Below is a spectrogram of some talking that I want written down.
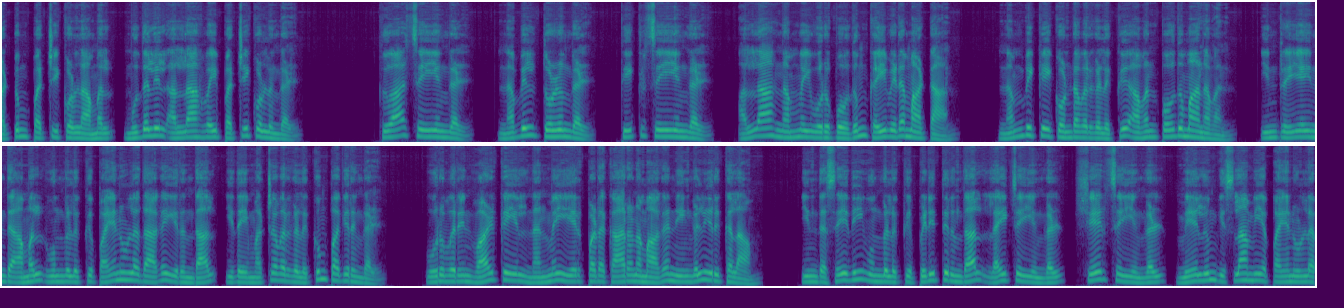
மட்டும் பற்றிக் கொள்ளாமல் முதலில் அல்லாஹ்வை பற்றிக் கொள்ளுங்கள். துஆ செய்யுங்கள் நபில் தொழுங்கள் தீக்கு செய்யுங்கள். அல்லாஹ் நம்மை ஒருபோதும் கைவிட மாட்டான் நம்பிக்கை கொண்டவர்களுக்கு அவன் போதுமானவன். இன்றைய இந்த அமல் உங்களுக்கு பயனுள்ளதாக இருந்தால் இதை மற்றவர்களுக்கும் பகிருங்கள். ஒருவரின் வாழ்க்கையில் நன்மை ஏற்பட காரணமாக நீங்கள் இருக்கலாம். இந்த செய்தி உங்களுக்கு பிடித்திருந்தால் லைக் செய்யுங்கள் ஷேர் செய்யுங்கள் மேலும் இஸ்லாமிய பயனுள்ள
